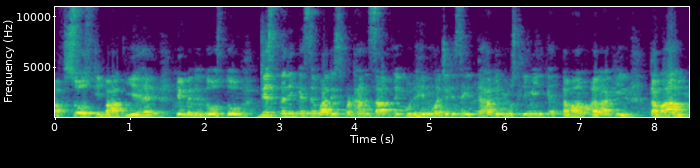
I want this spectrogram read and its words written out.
अफसोस की बात यह है कि मेरे दोस्तों, जिस तरीके से वारिस पठान साहब ने कुल हिंद मजलिस मुस्लिमीन के तमाम अरकान, तमाम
